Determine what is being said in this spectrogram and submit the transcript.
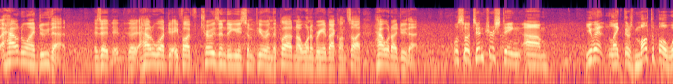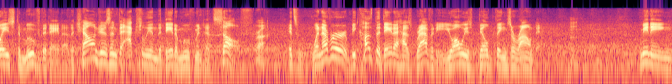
How do I do that? Is it, how do I do, if I've chosen to use some Pure in the cloud and I want to bring it back on site, how would I do that? Well, so it's interesting, um, you get, like, there's multiple ways to move the data. The challenge isn't actually in the data movement itself. Right. It's whenever, because the data has gravity, you always build things around it. Meaning,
